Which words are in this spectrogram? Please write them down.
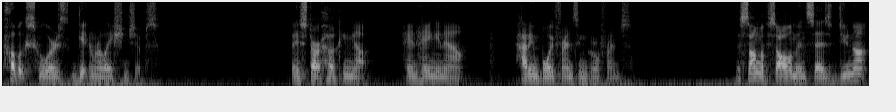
public schoolers get in relationships. They start hooking up and hanging out, having boyfriends and girlfriends. The Song of Solomon says, Do not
